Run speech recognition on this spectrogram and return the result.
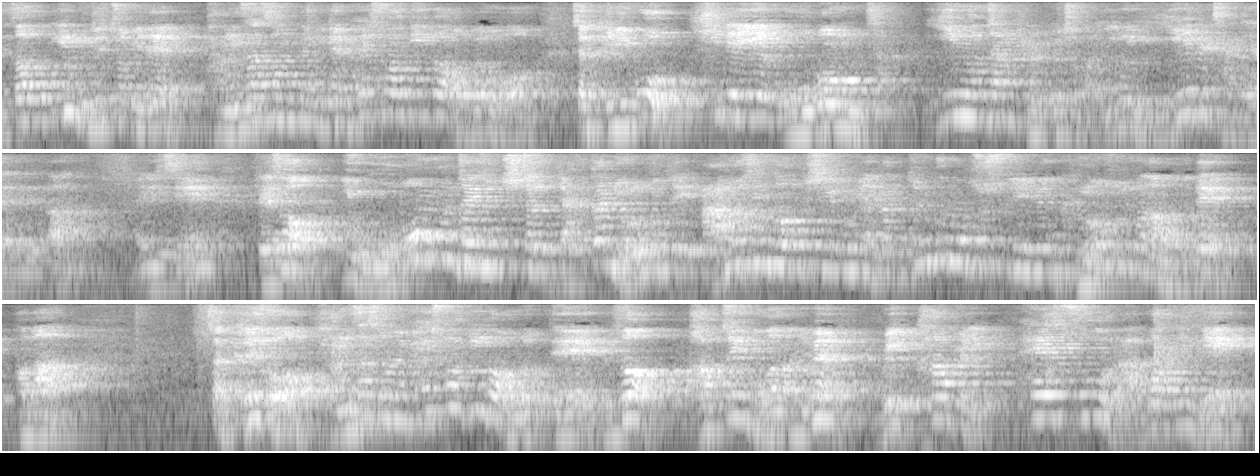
됐어? 이게 문제점이래. 방사선 때문에 회수하기가 어려워. 자, 그리고 희대의 5번 문장. 이 문장 별표 쳐봐. 이거 이해를 잘해야 된다. 알겠지? 그래서 이 5번 문장에서 진짜 약간 여러분들이 아무 생각 없이 읽으면 약간 뜬금없을 수도 있는 그런 소리가 나오는데, 봐봐. 자, 그래서 방사선을 회수하기가 어렵대. 그래서 갑자기 뭐가 나냐면, recovery, 회수라고 하는 게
